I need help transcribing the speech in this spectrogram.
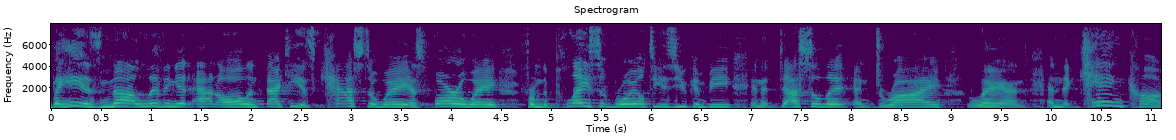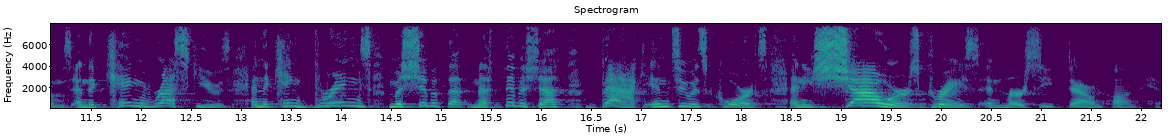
but he is not living it at all. In fact, he is cast away as far away from the place of royalty as you can be in a desolate and dry land. And the king comes and the king rescues and the king brings Mephibosheth back into his courts and he showers grace and mercy down on him.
